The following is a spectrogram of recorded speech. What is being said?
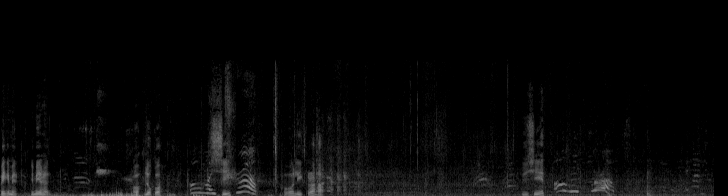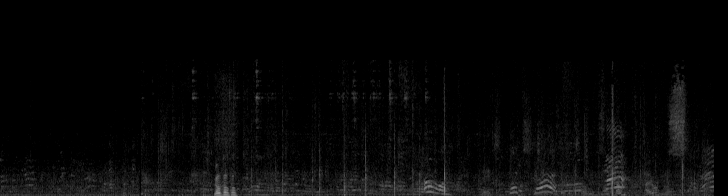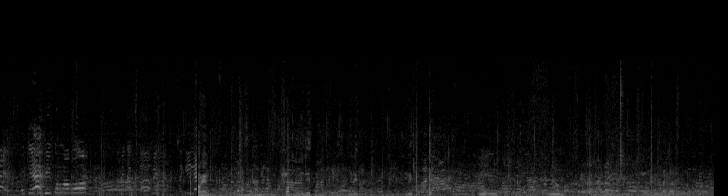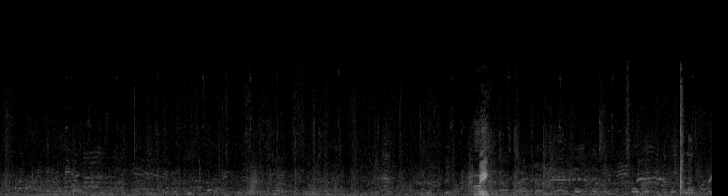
Wait, come here. Give me your hand. Oh, look, oh. Oh my See? crap! Holy crap. You see it? Oh my crap! Go, go, go. What?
